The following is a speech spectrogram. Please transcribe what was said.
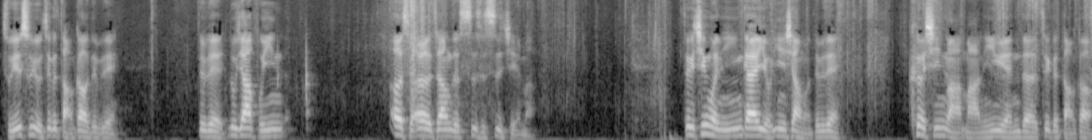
主耶稣有这个祷告，对不对？对不对？路加福音二十二章的四十四节嘛，这个经文你应该有印象嘛，对不对？克西马马尼园的这个祷告，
